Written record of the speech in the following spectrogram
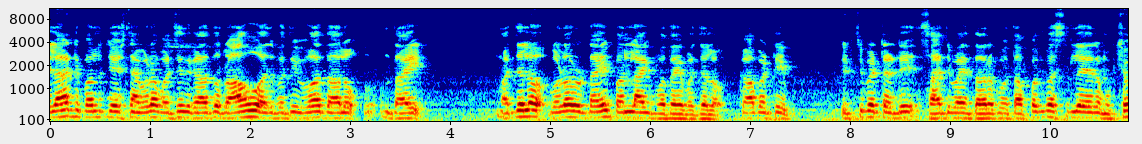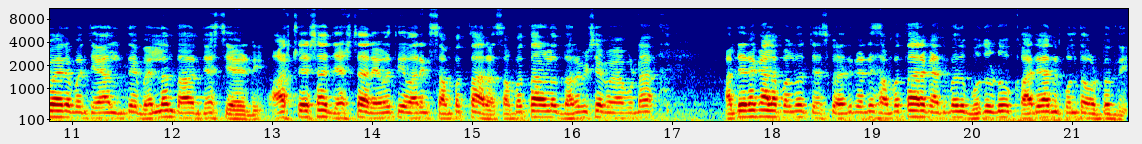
ఎలాంటి పనులు చేసినా కూడా మంచిది కాదు. రాహు అధిపతి వివాదాలు ఉంటాయి. మధ్యలో గొడవలు ఉంటాయి పనులు ఆగిపోతాయి మధ్యలో. కాబట్టి విడిచిపెట్టండి సాధ్యమైనంత వరకు తప్పని పరిస్థితుల్లో ఏదైనా ముఖ్యమైన పని చేయాలంటే బెల్లం దానం చేసి చేయండి. ఆశ్లేష జ్యేష్ఠ రేవతి వారికి సంపత్తార. సంపత్తారలో ధన విషయం కాకుండా అన్ని రకాల పనులు చేసుకో ఎందుకంటే సంపత్తారకు అధిపతి బుధుడు కార్యానుకూలత ఉంటుంది.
